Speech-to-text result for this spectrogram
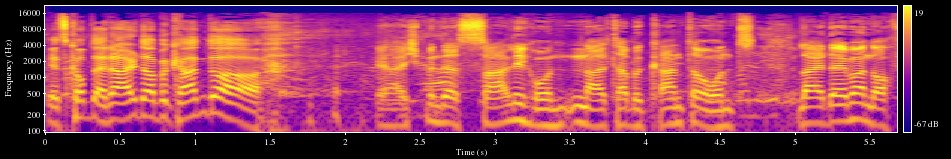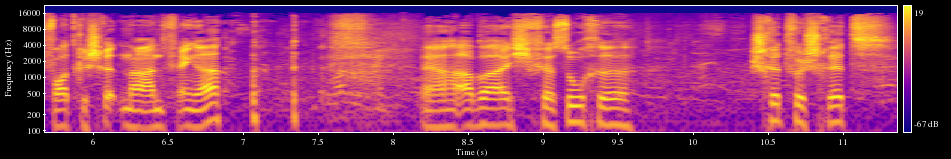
jetzt kommt ein alter Bekannter. Ja, ich bin der Salih und ein alter Bekannter und leider immer noch fortgeschrittener Anfänger. Ja, aber ich versuche Schritt für Schritt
